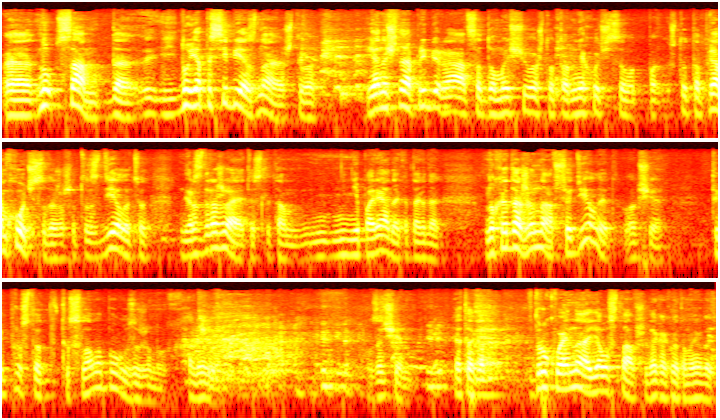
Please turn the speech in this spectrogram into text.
Э, ну, сам, да. Ну, я по себе знаю, что я начинаю прибираться дома, еще что-то, мне хочется вот что-то, прям хочется даже что-то сделать, вот, раздражает, если там непорядок и так далее. Но когда жена все делает вообще, ты просто, ты, слава Богу за жену. Аллилуйя. Зачем? Это как, вдруг война, а я уставший, да, как в этом анекдоте.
